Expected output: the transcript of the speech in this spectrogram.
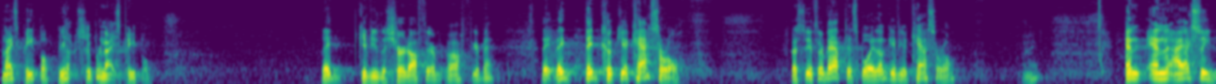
Nice people. Yeah, super nice people. They'd give you the shirt off, their, off your back. They, they'd, they'd cook you a casserole. Especially if they're Baptist, boy, they'll give you a casserole. And, and I actually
